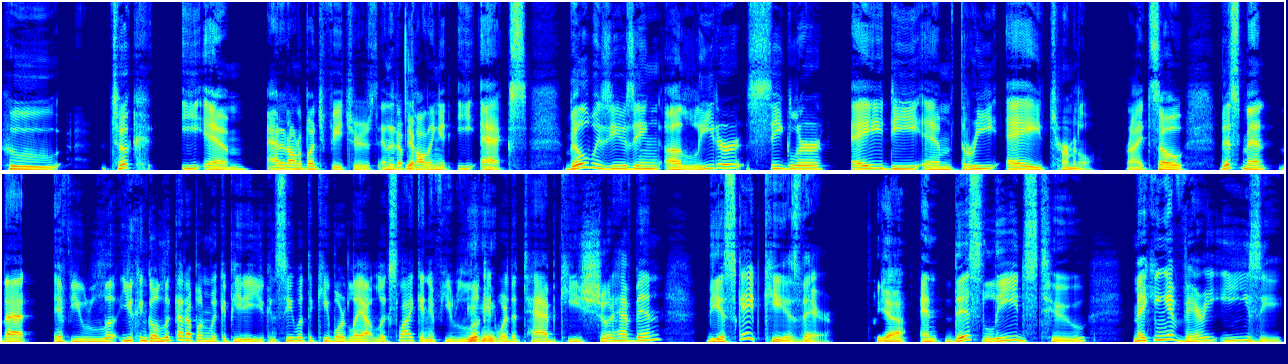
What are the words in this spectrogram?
who took EM, added on a bunch of features, ended up yep. calling it EX. Bill was using a Lear Siegler ADM3A terminal, right? So this meant that if you look you can go look that up on wikipedia you can see what the keyboard layout looks like and if you look mm-hmm. at where the tab key should have been the escape key is there yeah and this leads to making it very easy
